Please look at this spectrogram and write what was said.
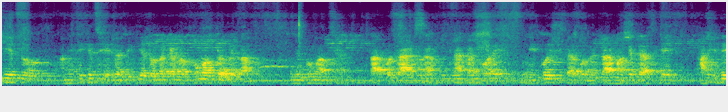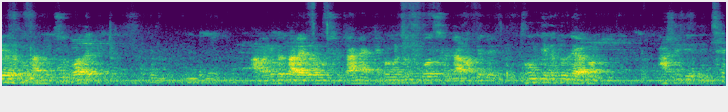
গিয়ে তো, আমি দেখেছি এটা যে গিয়ে তো ওনাকে আমরা ঘুমাতে পেলাম। উনি ঘুমাচ্ছেন। তারপর ডাকলাম ডাকার পরে উনি পরিষ্কার করলেন যে আমাকে আজকে ফাঁসি দেবে এরকম আমি কিছু বলেন আমাকে তো তারা এরকম কিছু জানে এবং উনি বলছেন যে আমাকে যে ঘুম থেকে তুলে এখন ফাঁসি দিয়ে দিচ্ছে,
